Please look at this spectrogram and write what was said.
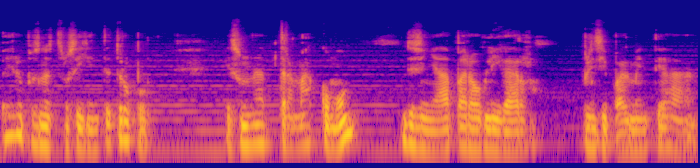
Pero pues nuestro siguiente truco es una trama común diseñada para obligar principalmente a,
